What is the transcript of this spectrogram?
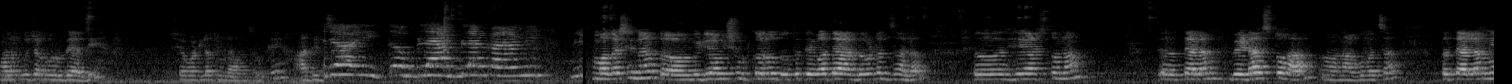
मला पूजा करू दे आधी. शेवटला तू लावायचं ओके? आधी मग अशी ना व्हिडिओ आम्ही शूट करत होतो तेव्हा ते अर्धवटच झालं. तर हे असतो ना तर त्याला वेडा असतो हा नागोबाचा. तर त्याला मी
